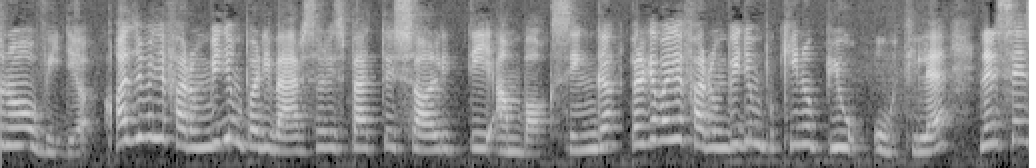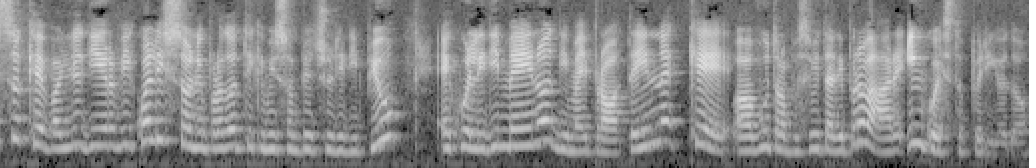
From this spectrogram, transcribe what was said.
questo nuovo video Oggi voglio fare un video un po' diverso rispetto ai soliti unboxing Perché voglio fare un video un pochino più utile Nel senso che voglio dirvi quali sono i prodotti che mi sono piaciuti di più E quelli di meno di MyProtein Che ho avuto la possibilità di provare in questo periodo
